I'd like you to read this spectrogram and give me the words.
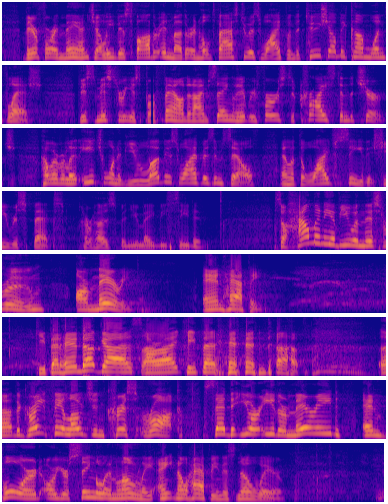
Therefore, a man shall leave his father and mother and hold fast to his wife, and the two shall become one flesh. This mystery is profound, and I'm saying that it refers to Christ and the church. However, let each one of you love his wife as himself, and let the wife see that she respects her husband. You may be seated. So, how many of you in this room are married and happy? Keep that hand up, guys. All right, keep that hand up. Uh, the great theologian Chris Rock said that you are either married and bored or you're single and lonely. Ain't no happiness nowhere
